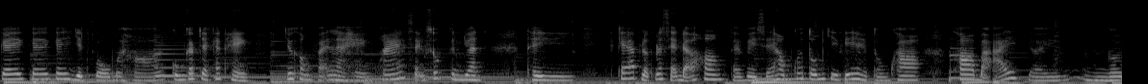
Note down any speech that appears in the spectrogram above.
cái cái cái dịch vụ mà họ cung cấp cho khách hàng chứ không phải là hàng hóa sản xuất kinh doanh. Thì cái áp lực nó sẽ đỡ hơn tại vì sẽ không có tốn chi phí hàng tồn kho kho bãi rồi người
